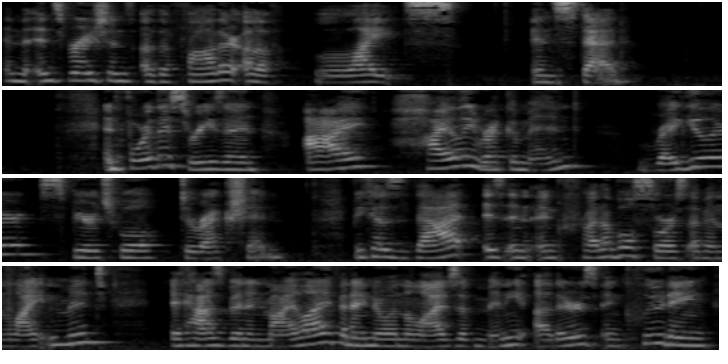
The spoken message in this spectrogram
and the inspirations of the Father of lights instead. And for this reason, I highly recommend regular spiritual direction because that is an incredible source of enlightenment it has been in my life, and I know in the lives of many others, including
